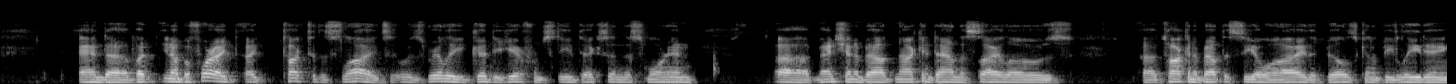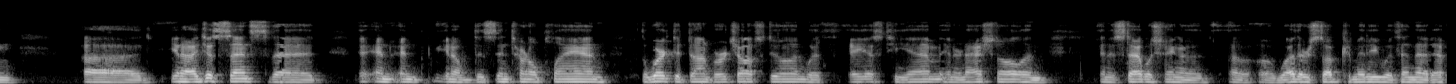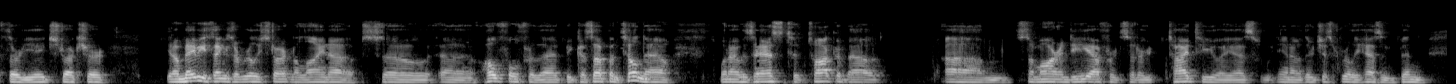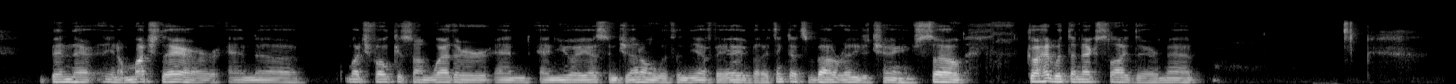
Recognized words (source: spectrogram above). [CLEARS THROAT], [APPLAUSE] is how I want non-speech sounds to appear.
And uh, but you know, before I I talked to the slides, it was really good to hear from Steve Dixon this morning. Uh, mention about knocking down the silos, uh, talking about the COI that Bill's going to be leading. Uh, you know, I just sense that, and and you know, this internal plan, the work that Don Birchoff's doing with ASTM International and and establishing a, a, a weather subcommittee within that F-38 structure you know, maybe things are really starting to line up. So uh, hopeful for that because up until now, when I was asked to talk about um, some R&D efforts that are tied to UAS, you know, there just really hasn't been been there, you know, much there and uh, much focus on weather and and UAS in general within the FAA. But I think that's about ready to change. So go ahead with the next slide there, Matt.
